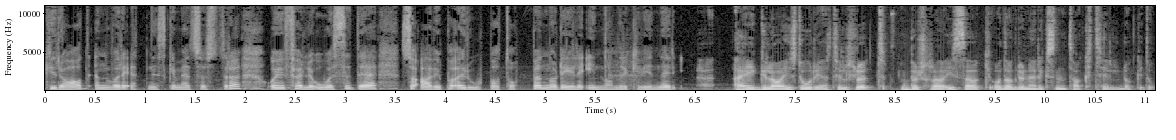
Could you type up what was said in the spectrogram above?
grad enn våre etniske medsøstre. Og ifølge OECD så er vi på europatoppen når det gjelder innvandrerkvinner Ei glad historie til slutt. Bushra Isak og Dagrun Eriksen, takk til dere to.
